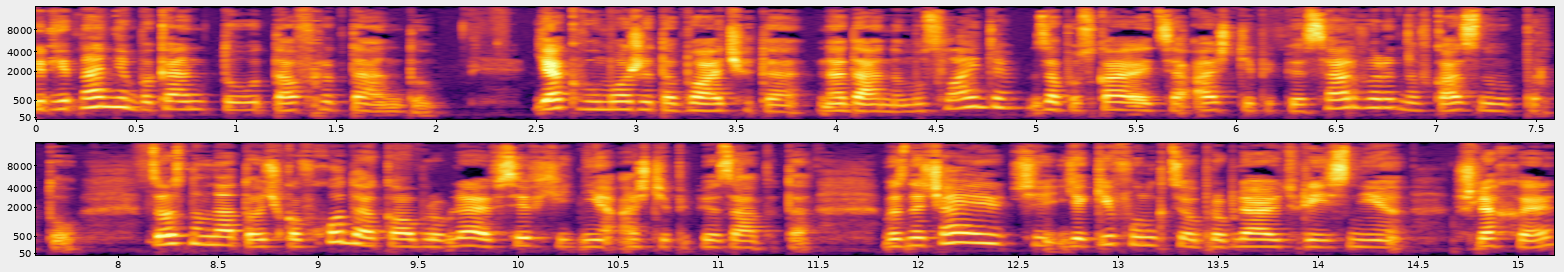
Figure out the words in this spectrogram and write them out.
Під'єднання бекенду та фронтенду. Як ви можете бачити на даному слайді, запускається HTTP сервер на вказаному порту. Це основна точка входу, яка обробляє всі вхідні HTTP запити, визначають, які функції обробляють різні шляхи.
